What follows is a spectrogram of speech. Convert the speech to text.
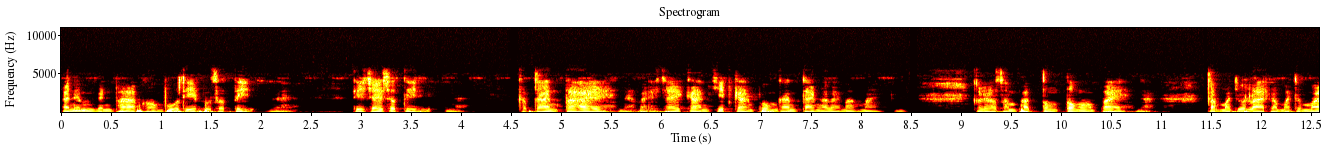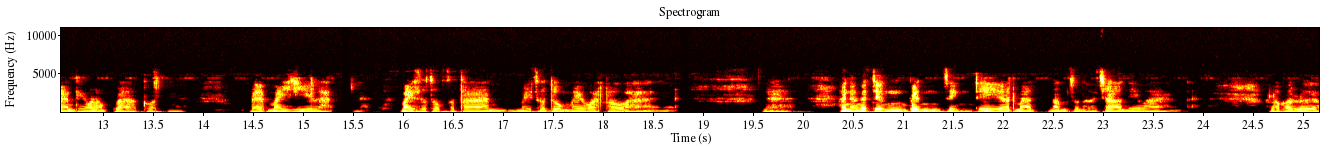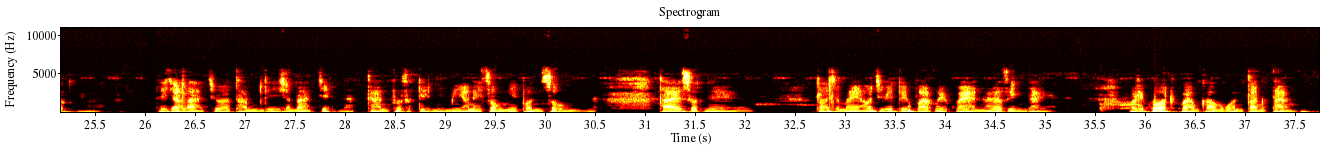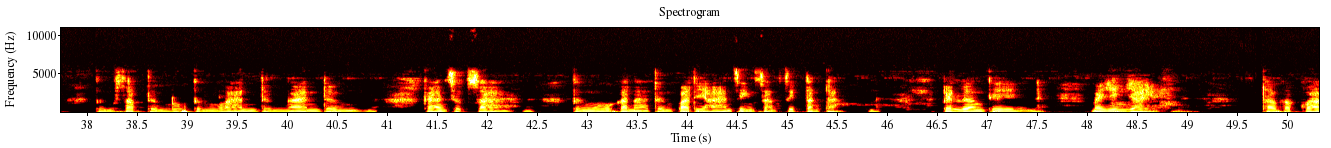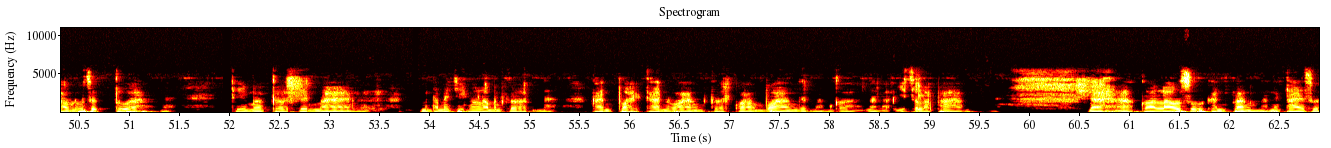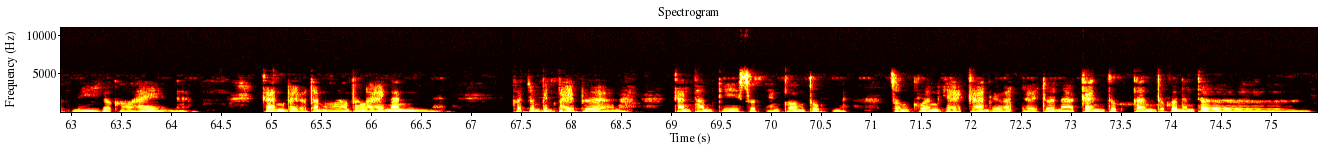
อันนี้มันเป็นภาพของผู้ที่ฝึกสตินะที่ใช้สตินะ กับการตายนะไม่ได้ใช้การคิดการปรุงการแต่งอะไรมากมายก็เลยสัมผัสตรงๆลงไปนะกับมัจจุราชกับมัจจุมานที่กำลังปรากฏ แบบไม่ยี่ละไม่สะทกสะท้าน ไม่สะดุ้งไม่หวาดผวานะอันนั้นก็จึงเป็นสิ่งที่อาตมานำเสนอเช้านี้ว่า เราก็เลือกที่จะละชั่วทำดีชำระจิตการฝึกสติมีอันในสงมีผลสูง ท้ายสุดเนี่ย เราจะไม่เอาชีวิตไปฝากไปแขวนไม่ว่าสิ่งใดบริโภคความกังวลต่างๆ ถึงทรัพย์ถึงลูกถึงหลานถึงงานถึงการศึกษาถึงหมู่คณะถึงปาฏิหาริย์สิ่งศักดิ์สิทธิ์ต่างๆ เป็นเรื่องที่ไม่ยิ่งใหญ่ เท่ากับความรู้สึกตัว ที่เมื่อเกิดขึ้นมา มันทำให้จิตของเรามันเกิดการปล่อยการวางเกิดความว่างขึ้นมันก็นั่นแหละอิสระภาพ นะก็เล่าสู่กันฟังในท้ายสุดนี้ก็ขอให้นะการปฏิบัติธรรมของเราทั้งหลายนั้นนะก็จงเป็นไปเพื่อนะการทำที่สุดแห่งกองทุกนะสมควรแก่การปฏิบัติโดยทั่วหน้ากันทุกท่านทุกคนนั้นเถิด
